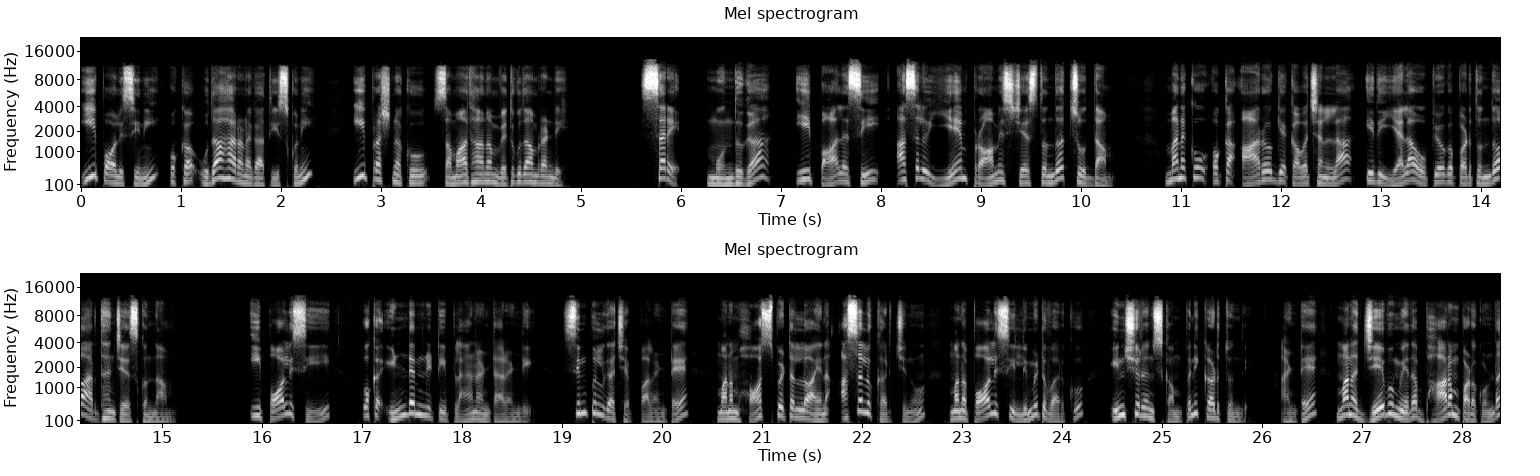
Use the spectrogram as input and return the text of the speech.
ఈ పాలసీని ఒక ఉదాహరణగా తీసుకుని ఈ ప్రశ్నకు సమాధానం వెతుకుదాం రండి. సరే ముందుగా ఈ పాలసీ అసలు ఏం ప్రామిస్ చేస్తుందో చూద్దాం. మనకు ఒక ఆరోగ్య కవచంలా ఇది ఎలా ఉపయోగపడుతుందో అర్థం చేసుకుందాం. ఈ పాలసీ ఒక ఇండెమ్నిటీ ప్లాన్ అంటారండి. సింపుల్గా చెప్పాలంటే మనం హాస్పిటల్లో అయిన అసలు ఖర్చును మన పాలసీ లిమిట్ వరకు ఇన్సూరెన్స్ కంపెనీ కడుతుంది. అంటే మన జేబు మీద భారం పడకుండా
